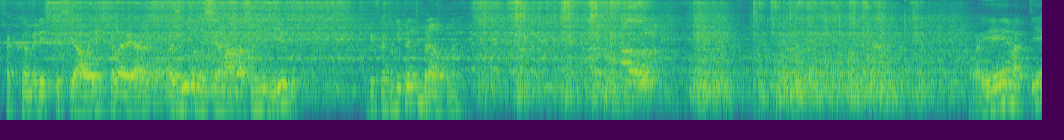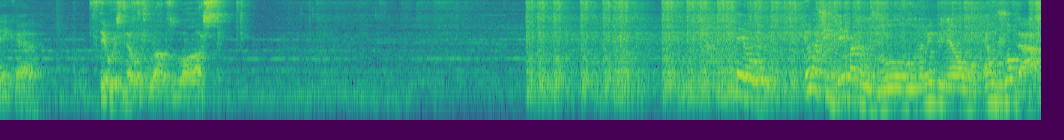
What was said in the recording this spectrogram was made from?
Essa câmera especial aí, que ela ajuda você a matar seu inimigo. Porque fica tudo em preto e branco, né? Aê, matei, cara. There was no love lost. Bem bacana o jogo, na minha opinião é um jogaço.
